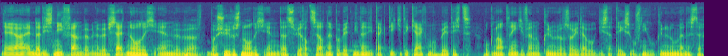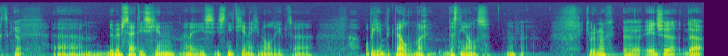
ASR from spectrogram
Ja, ja, en dat is niet van, we hebben een website nodig en we hebben brochures nodig en dat is weer hetzelfde. Hè. Probeer niet naar die tactieken te kijken, maar probeer echt ook na te denken van hoe kunnen we ervoor zorgen dat we ook die strategische oefening goed kunnen doen bij de start. Ja. Um, de website is, geen, nee, is, is niet geen dat je nodig hebt. Uh, op een gegeven moment wel, maar dat is niet alles. Ja. Ja. Ik heb ook nog eentje dat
